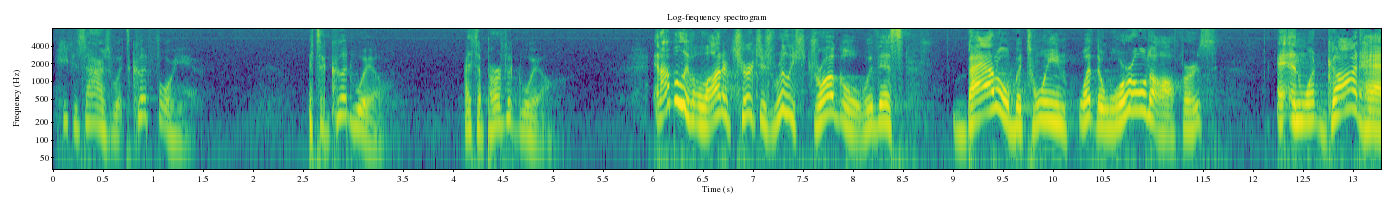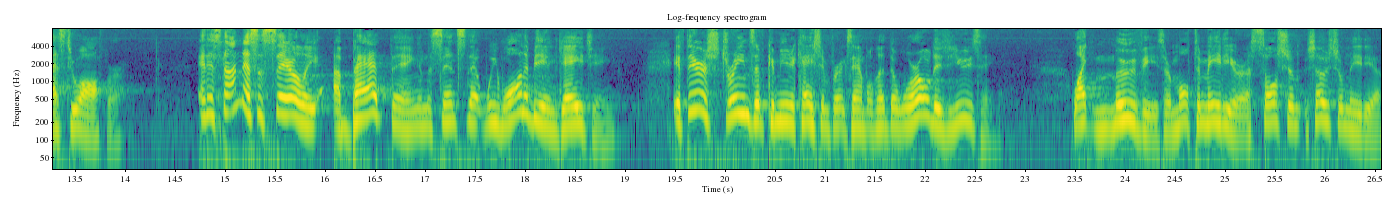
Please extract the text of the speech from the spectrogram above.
He desires what's good for you. It's a good will, it's a perfect will. And I believe a lot of churches really struggle with this battle between what the world offers and what God has to offer. And it's not necessarily a bad thing in the sense that we want to be engaging. If there are streams of communication, for example, that the world is using, like movies or multimedia or social, social media,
